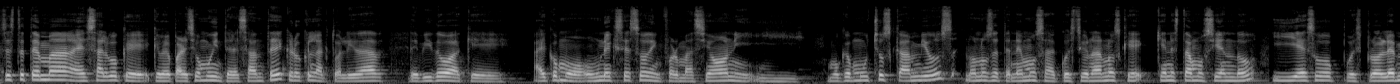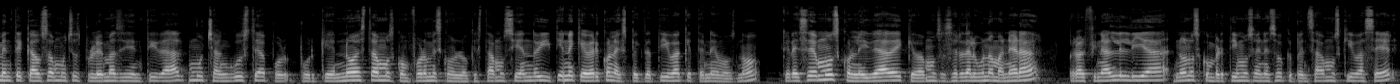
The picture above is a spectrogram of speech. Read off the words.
Pues este tema es algo que, que me pareció muy interesante. Creo que en la actualidad, debido a que hay como un exceso de información y, como que muchos cambios, no nos detenemos a cuestionarnos qué, quién estamos siendo y eso pues probablemente causa muchos problemas de identidad, mucha angustia por, porque no estamos conformes con lo que estamos siendo y tiene que ver con la expectativa que tenemos, ¿no? Crecemos con la idea de que vamos a ser de alguna manera, pero al final del día no nos convertimos en eso que pensábamos que iba a ser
